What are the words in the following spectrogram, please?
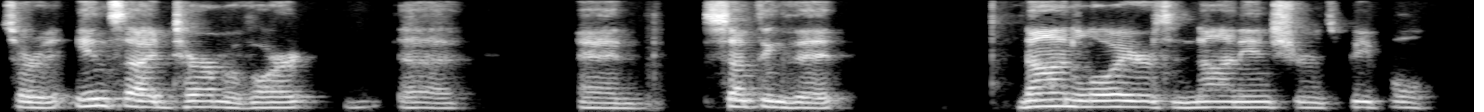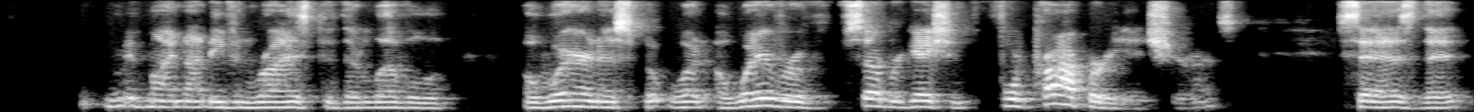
sort of an inside term of art uh, and something that non-lawyers and non-insurance people it might not even rise to their level of awareness but what a waiver of subrogation for property insurance says that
